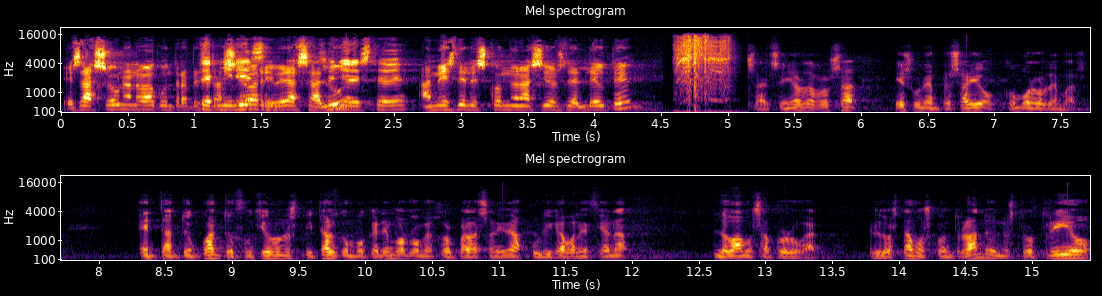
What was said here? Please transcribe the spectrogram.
És això una nova contraprestació a Rivera Esteve. a més de les condonacions del deute? El señor de Rosa es un empresario como los demás. En tanto en cuanto funcione un hospital como queremos lo mejor para la sanidad pública valenciana, lo vamos a prorrogar. Lo estamos controlando y nuestro trío,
